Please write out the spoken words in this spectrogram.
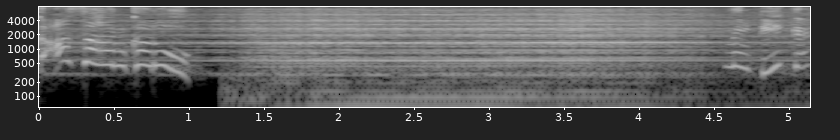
का सहन करू? नाही ठीक आहे.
